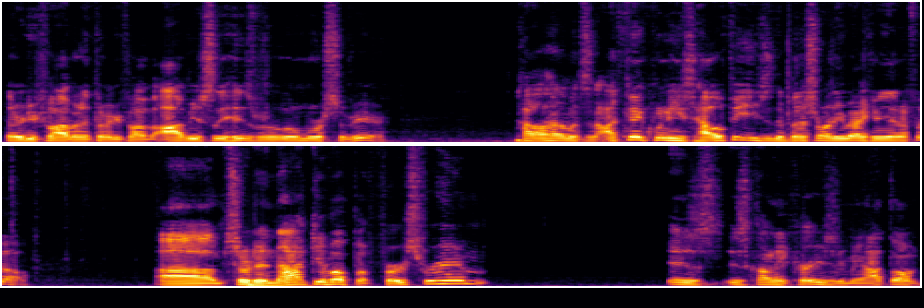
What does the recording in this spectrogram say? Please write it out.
thirty-five and a thirty-five. Obviously, his was a little more severe. Kyle Hamilton. I think when he's healthy, he's the best running back in the NFL. Um, so to not give up a first for him is is kind of crazy to me. I thought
